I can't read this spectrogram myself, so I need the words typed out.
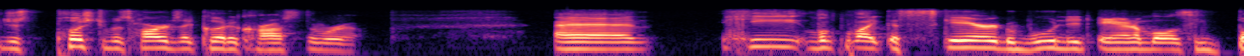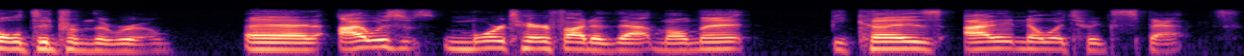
just pushed him as hard as I could across the room. And he looked like a scared, wounded animal as he bolted from the room. And I was more terrified of that moment because I didn't know what to expect.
